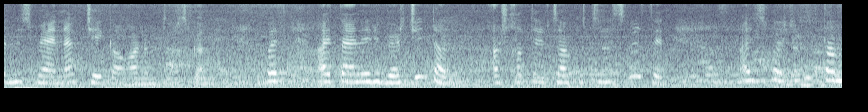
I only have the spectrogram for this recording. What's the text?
տնից միայնակ չէի կարողանում դուրս գալ։ Բայց այդ տարիների վերջին տարում աշխատելու ցանկությունս մեծ էր, այս պատճառով տան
